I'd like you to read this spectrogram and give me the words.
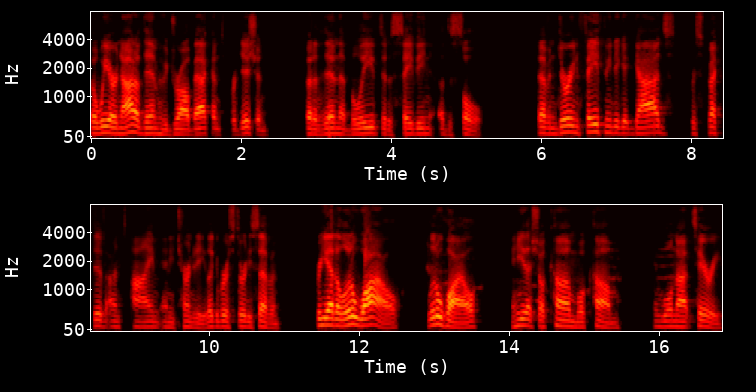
But we are not of them who draw back unto perdition, but of them that believe to the saving of the soul. Have enduring faith mean to get God's perspective on time and eternity. Look at verse 37. For yet a little while, little while, and he that shall come will come and will not tarry.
